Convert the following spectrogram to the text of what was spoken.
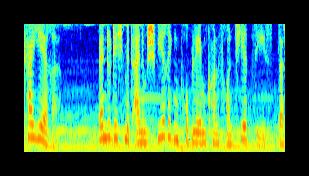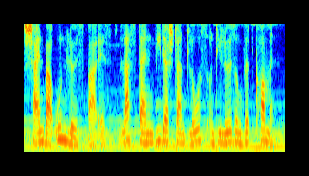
Karriere. Wenn du dich mit einem schwierigen Problem konfrontiert siehst, das scheinbar unlösbar ist, lass deinen Widerstand los und die Lösung wird kommen.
